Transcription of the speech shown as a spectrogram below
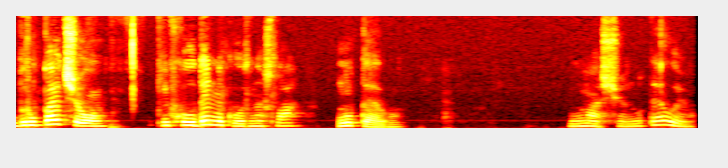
Беру печиво і в холодильнику знайшла нутеллу змащую нутеллою,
